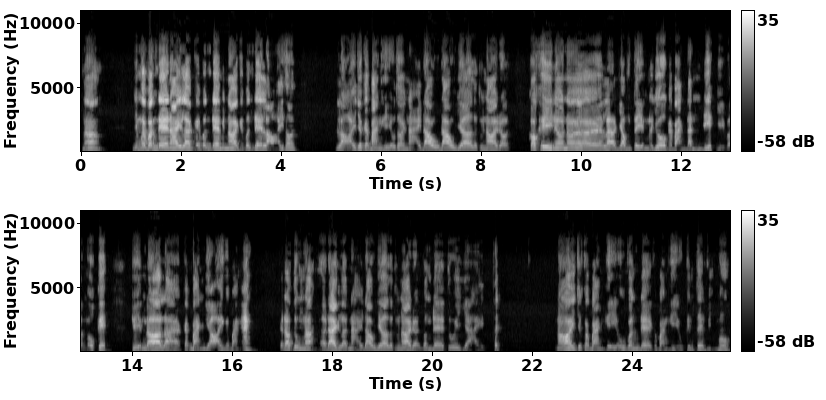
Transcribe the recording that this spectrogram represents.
Đó. Nhưng mà vấn đề này là cái vấn đề mình nói, cái vấn đề loại thôi. Loại cho các bạn hiểu thôi. Nại đầu đầu giờ là tôi nói rồi. Có khi nó nó là dòng tiền nó vô, các bạn đánh điếc gì vẫn ok. Chuyện đó là các bạn giỏi, các bạn ăn. Cái đó tôi nói. Ở đây là nại đầu giờ là tôi nói rồi. Vấn đề tôi dạy nói cho các bạn hiểu vấn đề các bạn hiểu kinh tế vĩ mô.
